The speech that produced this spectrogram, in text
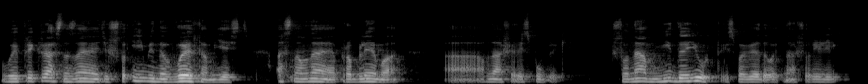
Вы прекрасно знаете, что именно в этом есть основная проблема в нашей республике, что нам не дают исповедовать нашу религию.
